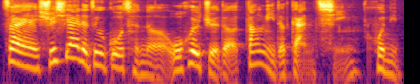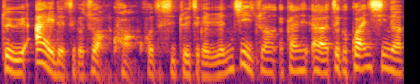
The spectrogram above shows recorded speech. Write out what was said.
在学习爱的这个过程呢，我会觉得，当你的感情或你对于爱的这个状况，或者是对这个人际关关呃这个关系呢，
